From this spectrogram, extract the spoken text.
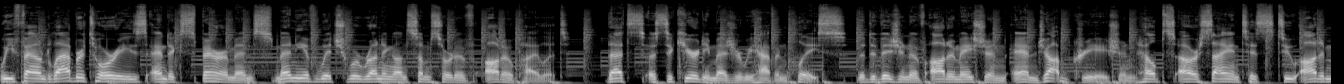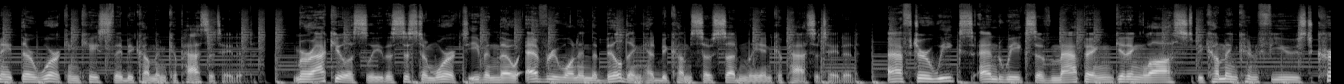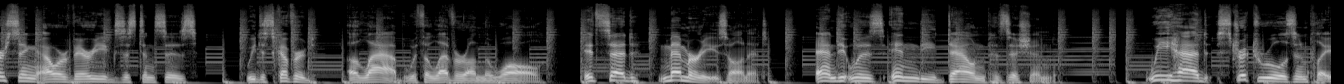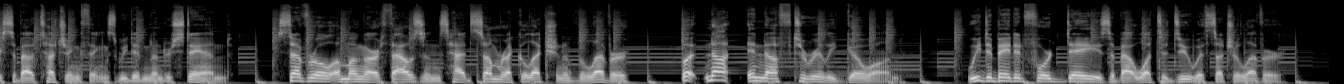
We found laboratories and experiments, many of which were running on some sort of autopilot. That's a security measure we have in place. The Division of Automation and Job Creation helps our scientists to automate their work in case they become incapacitated. Miraculously, the system worked even though everyone in the building had become so suddenly incapacitated. After weeks and weeks of mapping, getting lost, becoming confused, cursing our very existences, we discovered a lab with a lever on the wall. It said memories on it, and it was in the down position. We had strict rules in place about touching things we didn't understand. Several among our thousands had some recollection of the lever, but not enough to really go on. We debated for days about what to do with such a lever.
